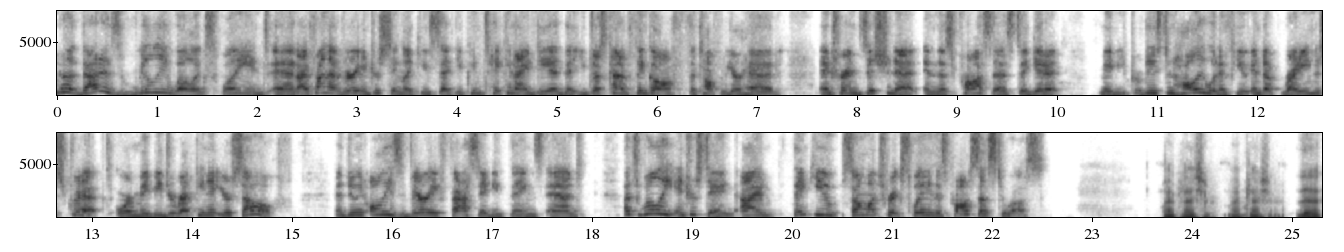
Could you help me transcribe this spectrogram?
No, that is really well explained. And I find that very interesting. Like you said, you can take an idea that you just kind of think off the top of your head and transition it in this process to get it maybe produced in Hollywood if you end up writing the script or maybe directing it yourself and doing all these very fascinating things. And that's really interesting. I thank you so much for explaining this process to us. My pleasure. My pleasure. The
